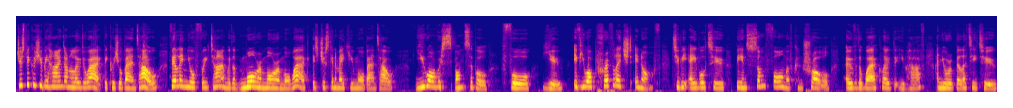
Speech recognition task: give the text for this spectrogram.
Just because you're behind on a load of work because you're burnt out, filling your free time with more and more and more work is just going to make you more burnt out. You are responsible for you. If you are privileged enough to be able to be in some form of control over the workload that you have and your ability to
